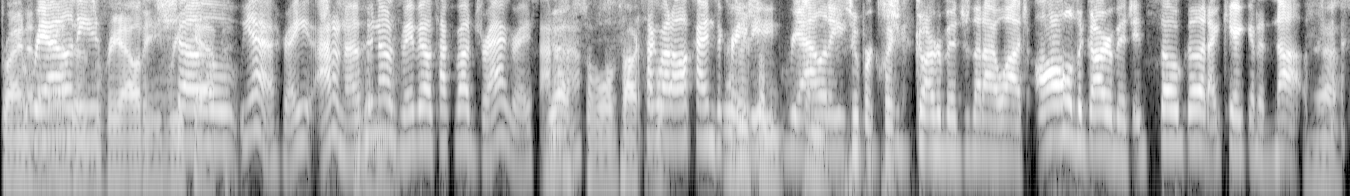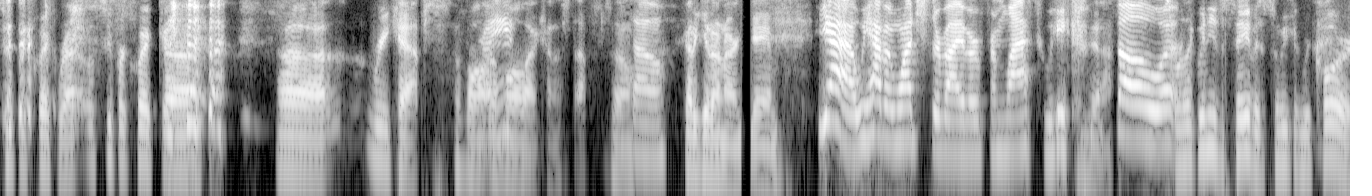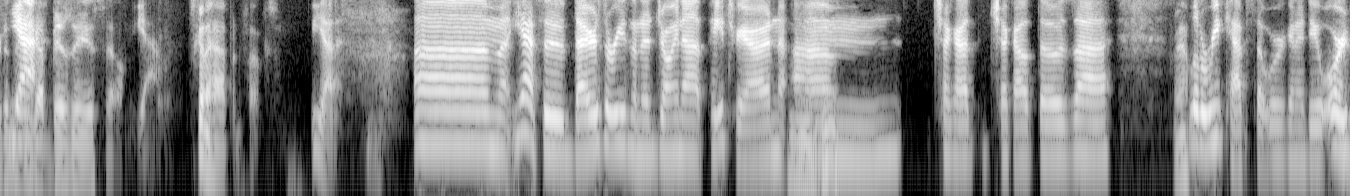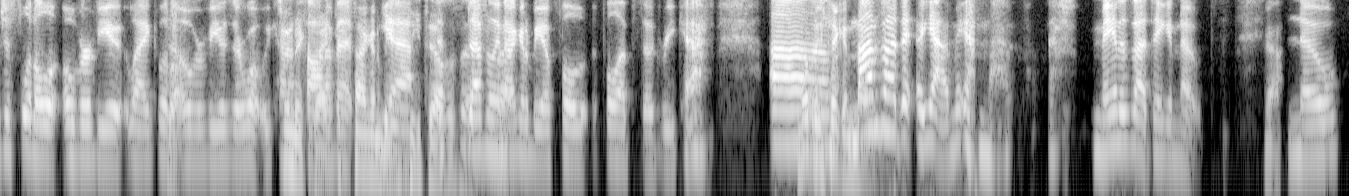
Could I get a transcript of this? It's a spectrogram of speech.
Brian and Realities Amanda's reality recap. Yeah, right. I don't know. So Who then- knows? Maybe I'll talk about Drag Race. I don't Yeah, know. so we'll talk. talk about all kinds of we'll crazy some- some reality super quick- garbage that I watch. All the garbage. It's so good. I can't get enough. yeah, super quick, super quick uh, uh, recaps of all Right? of all that kind of stuff. So, so got to get on our game. yeah, we haven't watched Survivor from last week. Yeah. So So we're like, we need to save it so we can record, and Yeah. then we got busy. So Yeah. it's gonna happen, folks. yes. Um yeah, so there's a reason to join up Patreon. Mhm. Um check out check out those uh Yeah. little recaps that we're gonna do or just little overview like little Yeah. overviews or what we kind of thought quick. of it. It's not gonna be as detailed as this, Definitely but- not gonna be a full full episode recap. Um, Nobody's taking mom's notes. not ta- yeah, Ma- Amanda's not taking notes. Yeah. No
